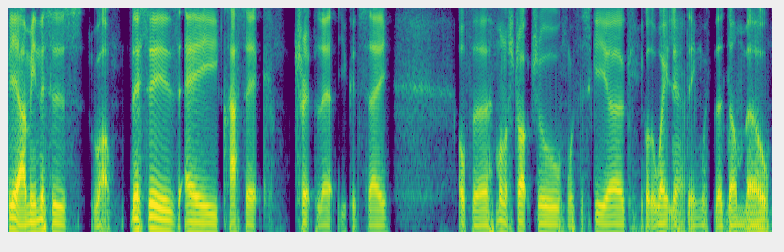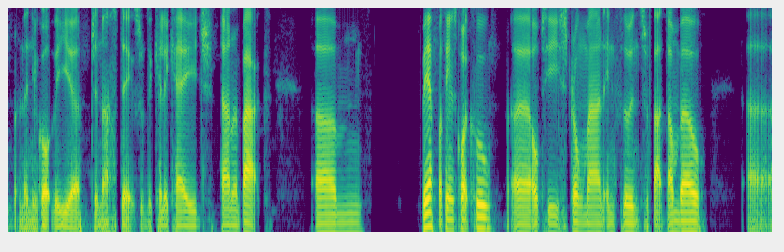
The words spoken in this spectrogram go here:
but yeah, I mean, this is well, this is a classic triplet, you could say. of the monostructural with the ski erg. You've got the weightlifting with the dumbbell, and then you've got the uh, gymnastics with the killer cage down and back. Um, but yeah, I think it's quite cool. Uh, obviously, strongman influence with that dumbbell. Uh,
